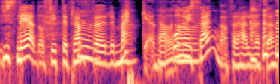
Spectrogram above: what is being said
sted å sitte fremfor Mac-en. Gå nå i senga, for helvete.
